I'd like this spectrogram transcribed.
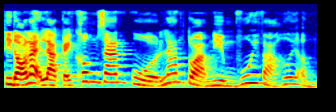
thì đó lại là cái không gian của lan tỏa niềm vui và hơi ấm.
